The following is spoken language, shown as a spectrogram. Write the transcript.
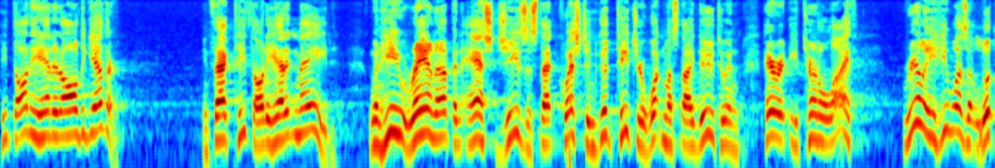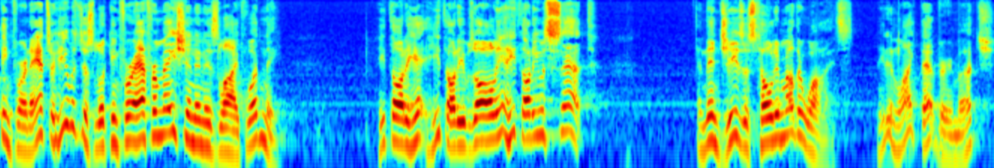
He thought he had it all together. In fact, he thought he had it made. When he ran up and asked Jesus that question, Good teacher, what must I do to inherit eternal life? Really, he wasn't looking for an answer. He was just looking for affirmation in his life, wasn't he? He thought he, had, he thought he was all in, he thought he was set. And then Jesus told him otherwise. He didn't like that very much.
